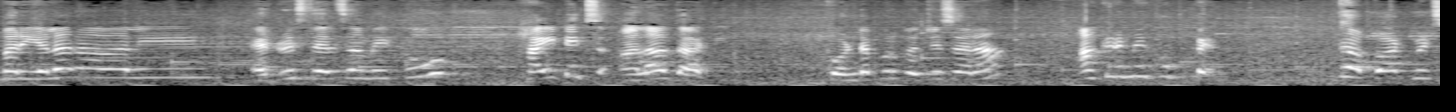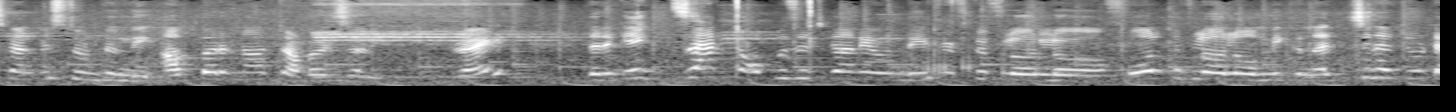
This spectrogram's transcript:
మరి ఎలా రావాలి? అడ్రస్ తెలుసా మీకు? హైటెక్స్ అలా దాటి. కొండపూర్కి వచ్చేసారా? అక్కడ మీకు పెద్ద అపార్ట్మెంట్స్ కనిపిస్తుంటుంది అపర్ణ టవర్స్ అని. రైట్ దానికి ఎగ్జాక్ట్ ఆపోజిట్ గానే ఉంది ఫిఫ్త్ ఫ్లోర్లో ఫోర్త్ ఫ్లోర్లో మీకు నచ్చిన చోట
